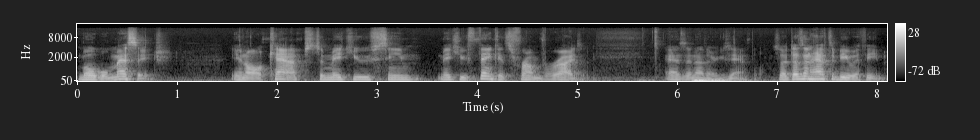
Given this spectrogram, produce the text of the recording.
mobile message, in all caps to make you seem make you think it's from Verizon, as another example. So it doesn't have to be with email.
